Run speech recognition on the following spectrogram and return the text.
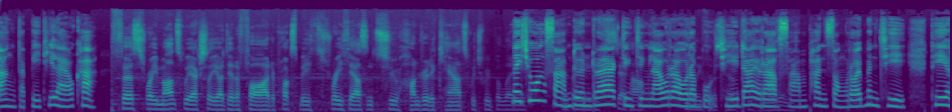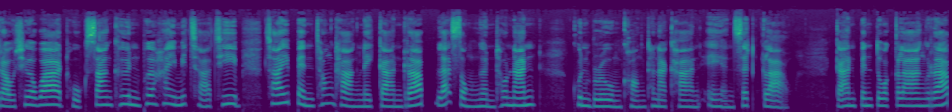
ตั้งแต่ปีที่แล้วค่ะ first three months, we actually identified approximately 3,200 accounts, which we believe. ในช่วง 3 เดือนแรกจริง ๆ แล้วเราระบุชี้ได้ราว 3,200 บัญชี ที่เราเชื่อว่าถูกสร้างขึ้นเพื่อให้มิจฉาชีพ ใช้เป็นช่องทางในการรับและส่งเงินเท่านั้น คุณบรูมของธนาคาร ANZ กล่าว การเป็นตัวกลางรับ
